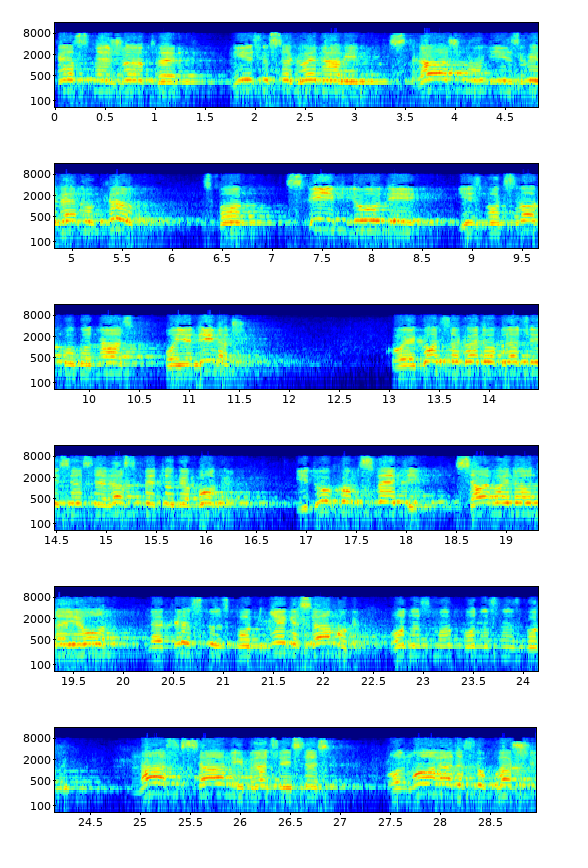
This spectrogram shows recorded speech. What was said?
krsne žrtve, nisu sagledali strašnu i izlivenu krv zbog svih ljudi i zbog svakog od nas pojedinačno. Koje god sagledao, braće i sese, raspetoga Boga i duhom svetim sagledao da je On na krstu zbog njega samoga, odnosno, odnosno zbog nas samih, braće i sese, on mora da se uplaši.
